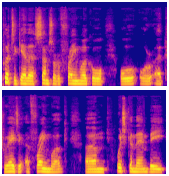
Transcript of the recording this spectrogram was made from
put together some sort of framework or or, or uh, create a framework um, which can then be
